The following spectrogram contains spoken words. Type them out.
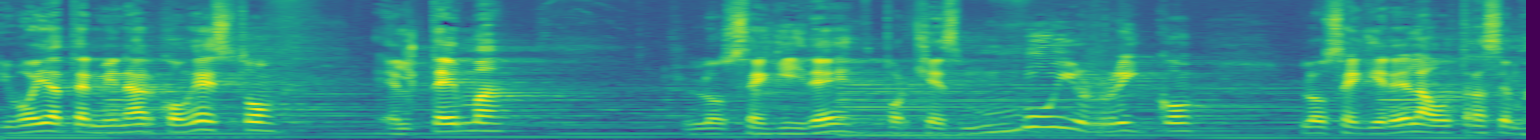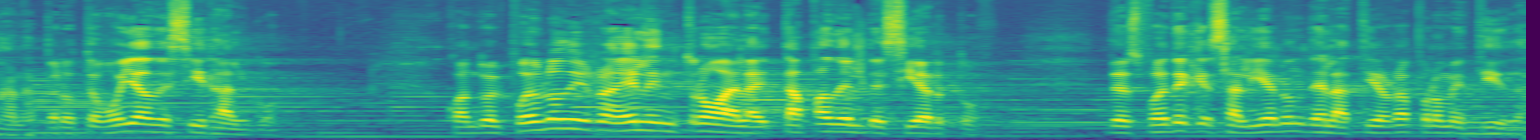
Y voy a terminar con esto. El tema lo seguiré porque es muy rico. Lo seguiré la otra semana. Pero te voy a decir algo. Cuando el pueblo de Israel entró a la etapa del desierto, después de que salieron de la tierra prometida,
